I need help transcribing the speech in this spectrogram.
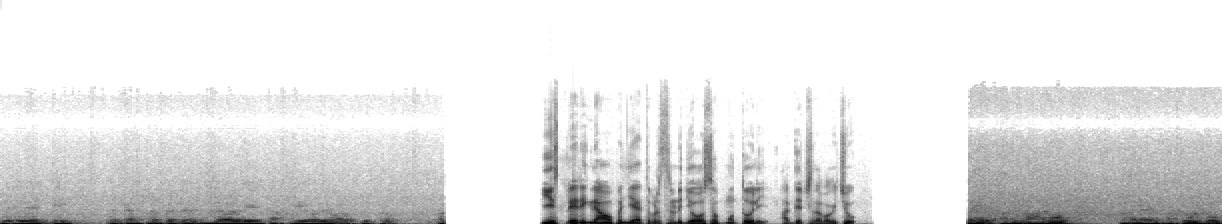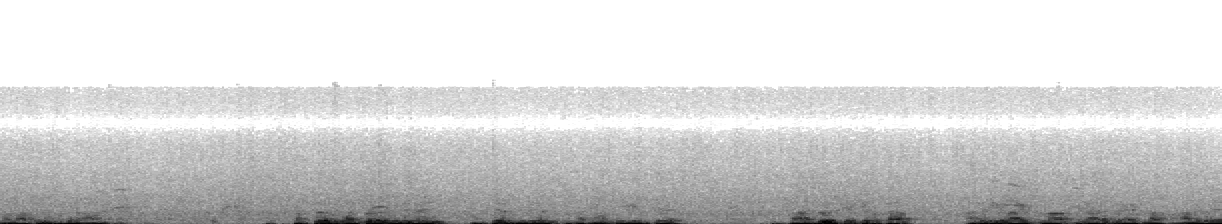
ഇതിനുവേണ്ടി നന്ദിയോടെ ഓർക്കുന്നു ഈസ്റ്റ്ലേരി ഗ്രാമപഞ്ചായത്ത് പ്രസിഡന്റ് ജോസഫ് മുത്തോലി അധ്യക്ഷത വഹിച്ചു. ഒരു വീടുകൾ നിരാലംബരായിട്ടുള്ള ആളുകളെ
